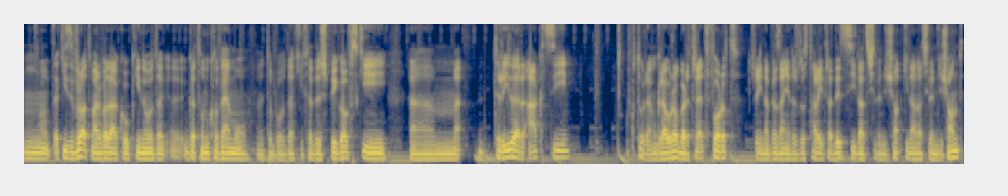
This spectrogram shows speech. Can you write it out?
mm, taki zwrot Marvela ku kinu tak, gatunkowemu. To był taki wtedy szpiegowski um, thriller akcji, w którym grał Robert Redford, czyli nawiązanie też do starej tradycji lat 70, kina lat 70.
